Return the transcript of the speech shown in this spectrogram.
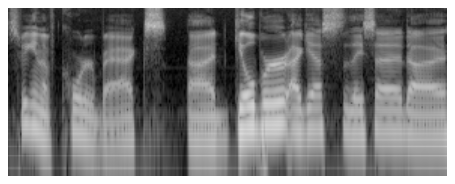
Speaking of quarterbacks, uh, Gilbert, I guess they said uh,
